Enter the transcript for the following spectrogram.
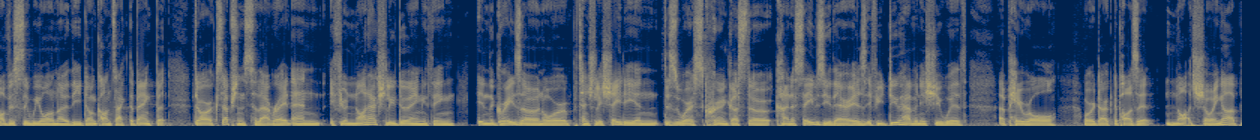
obviously we all know the don't contact the bank, but there are exceptions to that, right? And if you're not actually doing anything in the gray zone or potentially shady, and this is where Square and Gusto kind of saves you there, is if you do have an issue with a payroll or a direct deposit not showing up,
